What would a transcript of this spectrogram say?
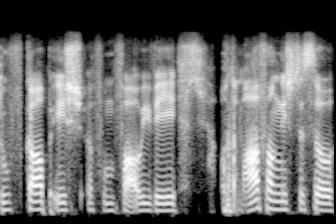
die Aufgabe ist vom VIW. Und am Anfang ist das so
